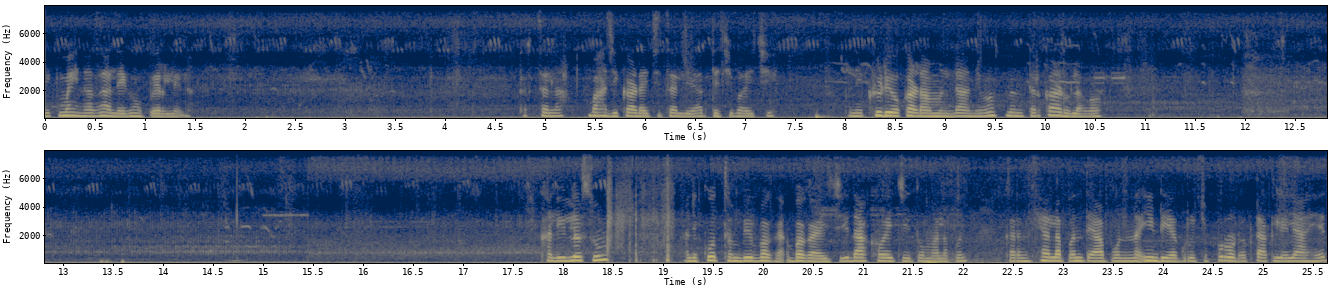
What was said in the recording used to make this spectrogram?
एक महिना झाले गहू पेरलेला. तर चला भाजी काढायची चालली आहे आत्याची बाईची. आणि एक व्हिडिओ काढा म्हणलं आणि मग नंतर काढू लावा. खाली लसूण आणि कोथिंबीर बघा बघायची दाखवायची तुम्हाला पण. कारण ह्याला पण ते आपण इंडिया ग्रोचे प्रोडक्ट टाकलेले आहेत.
